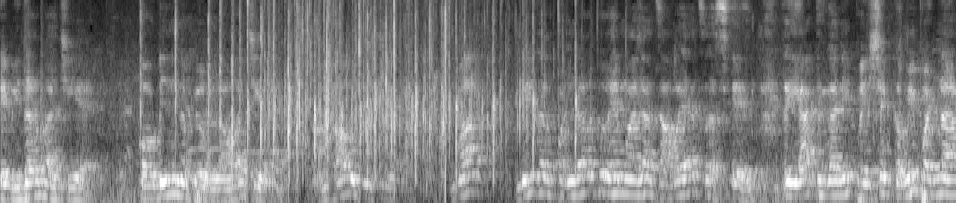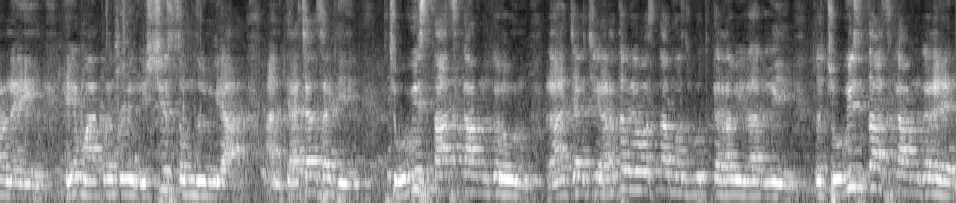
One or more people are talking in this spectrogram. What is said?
हे विदर्भाची आहे कौडिन्य गावाची आहे अमरावतीची आहे. मग मी जर पंढरपूर हे माझ्या जावयाचं असेल तर या ठिकाणी पैसे कमी पडणार नाही. हे मात्र तुम्ही निश्चित समजून घ्या. आणि त्याच्यासाठी चोवीस तास काम करून राज्याची अर्थव्यवस्था मजबूत करावी लागली तर चोवीस तास काम करेल.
